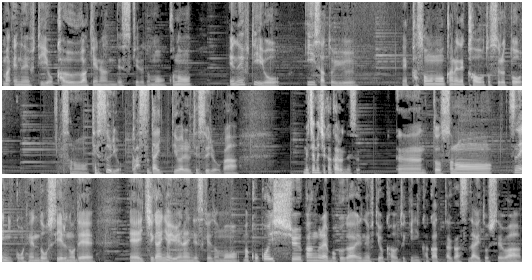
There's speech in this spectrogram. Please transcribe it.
まあ、NFT を買うわけなんですけれども、この NFT をイーサという仮想のお金で買おうとすると、その手数料、ガス代って言われる手数料がめちゃめちゃかかるんです。うんと、その常にこう変動しているので、えー、一概には言えないんですけれども、まあ、ここ一週間ぐらい僕が NFT を買うときにかかったガス代としては、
